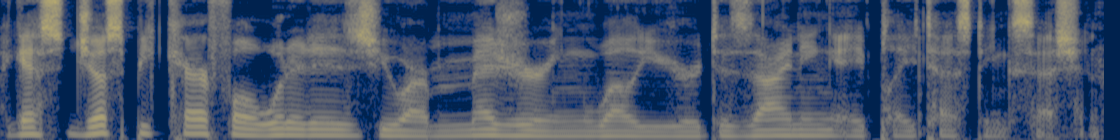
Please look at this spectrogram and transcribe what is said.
I guess just be careful what it is you are measuring while you're designing a playtesting session.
